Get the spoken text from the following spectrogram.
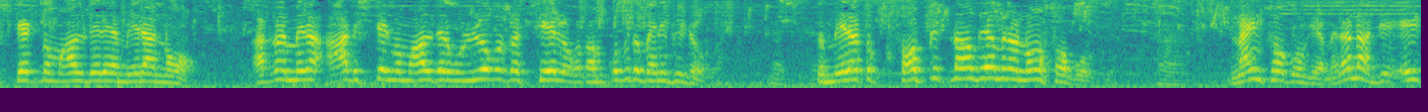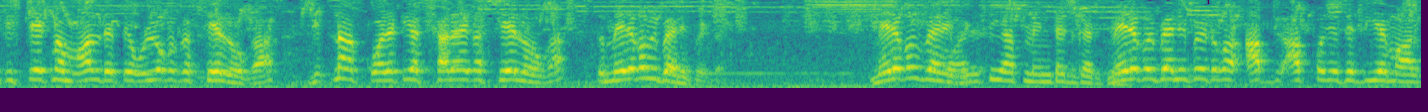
स्टेट में माल दे रहे हैं मेरा नौ अगर मेरा आठ स्टेट में माल दे रहे हैं उन लोगों का सेल होगा तो हमको भी तो बेनिफिट होगा। अच्छा। तो मेरा तो शॉप कितना हो गया मेरा नौ शॉप हो गया। नाइन शॉप हो गया मेरा ना। जो एट स्टेट में माल देते हैं उन लोगों का सेल होगा। जितना क्वालिटी अच्छा रहेगा सेल होगा तो मेरे को भी बेनिफिट है। मेरे को भी बेनिफिट आप मेंटेन करते मेरे को भी बेनिफिट होगा। आप आपको जैसे दिए माल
